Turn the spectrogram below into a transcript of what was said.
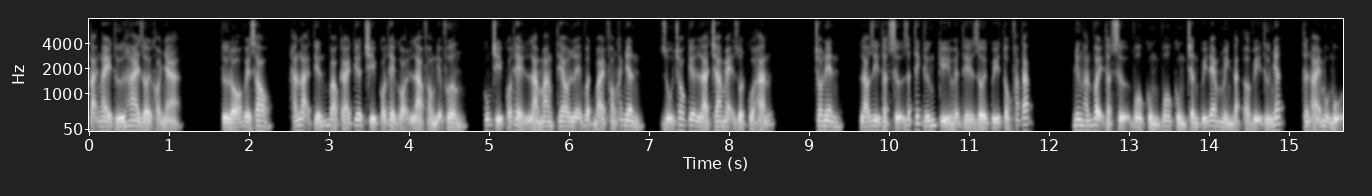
tại ngày thứ hai rời khỏi nhà. Từ đó về sau, hắn lại tiến vào cái kia chỉ có thể gọi là phòng địa phương, cũng chỉ có thể là mang theo lễ vật bái phòng khách nhân, dù cho kia là cha mẹ ruột của hắn. Cho nên, lão gì thật sự rất thích hứng kỳ huyện thế giới quý tộc phát tắc. Nhưng hắn vậy thật sự vô cùng vô cùng chân quý đem mình đặt ở vị thứ nhất, thân ái mụ mụ.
